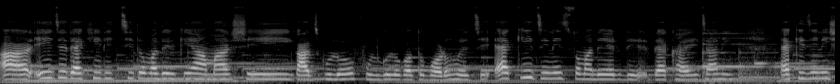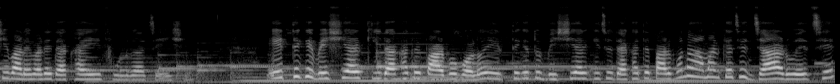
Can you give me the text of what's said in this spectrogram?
আর এই যে দেখিয়ে দিচ্ছি তোমাদেরকে আমার সেই গাছগুলো, ফুলগুলো কত বড় হয়েছে। একই জিনিস তোমাদের দে- দেখাই, জানি? একই জিনিসই বারে বারে দেখাই এই ফুল গাছ এই সে এর থেকে বেশি আর কি দেখাতে পারব বলো? এর থেকে তো বেশি আর কিছু দেখাতে পারব না। আমার কাছে যা রয়েছে,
